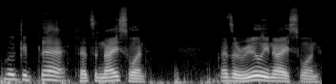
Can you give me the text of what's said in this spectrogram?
Look at that. That's a nice one. That's a really nice one.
